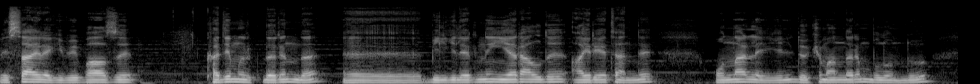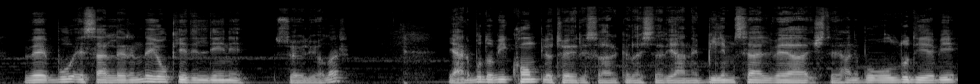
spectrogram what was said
vesaire gibi bazı kadim ırkların da e, bilgilerinin yer aldığı ayrıyeten de onlarla ilgili dokümanların bulunduğu ve bu eserlerinde yok edildiğini söylüyorlar. Yani bu da bir komplo teorisi arkadaşlar. Yani bilimsel veya işte hani bu oldu diye bir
